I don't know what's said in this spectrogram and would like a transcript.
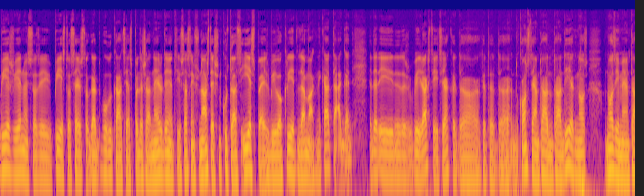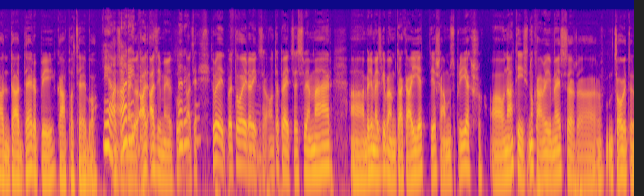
Bieži vien mēs arī 50. un 60. gadu publikācijās par dažādu neirodeģenatīvu saslimšanu ārstēšanu, kur tās iespējas bija vēl krietni zemāk nekā tagad. Tad arī bija rakstīts, ja, tad, nu, konstatējām tādu un tādu diagnozi, nozīmējam tādu un tādu terapiju kā placebo. Jā, atzīmējot, arī, atzīmējot publikāciju. Saprotiet, par to ir arī tas, un tāpēc es vienmēr, bet ja mēs gribam tā kā iet tiešām uz priekšu un attīstīt, nu kā arī mēs ar Covitu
